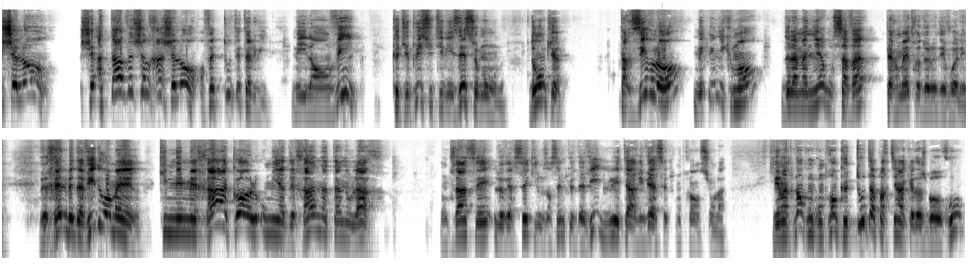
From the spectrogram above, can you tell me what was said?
chez Shelo. En fait, tout est à lui. Mais il a envie que tu puisses utiliser ce monde. Donc, Tarzirlo, mais uniquement de la manière où ça va permettre de le dévoiler. Donc ça, c'est le verset qui nous enseigne que David, lui, était arrivé à cette compréhension-là. Mais maintenant qu'on comprend que tout appartient à Kadosh Baruch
